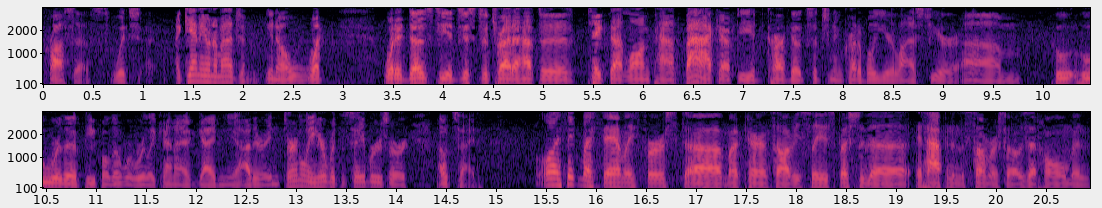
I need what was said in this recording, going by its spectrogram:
process? Which I can't even imagine. You know what what it does to you just to try to have to take that long path back after you'd carved out such an incredible year last year. Um, who who were the people that were really kind of guiding you, either internally here with the Sabres or outside? Well, I think my family first. Uh, my parents, obviously, especially the. It happened in the summer, so I was at home and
